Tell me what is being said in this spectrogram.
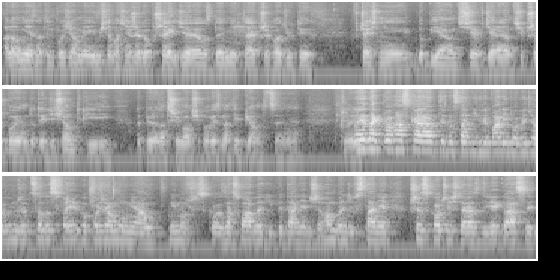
ale on nie jest na tym poziomie i myślę właśnie, że go przejdzie Ozdemir tak jak przechodził tych wcześniej, dobijając się, wdzierając się przebojem do tej dziesiątki dopiero zatrzymał się powiedzmy na tej piątce, nie? No jednak Prochaska tych ostatnich rywali powiedziałbym, że co do swojego poziomu miał mimo wszystko za słabych i pytanie, czy on będzie w stanie przeskoczyć teraz dwie klasy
